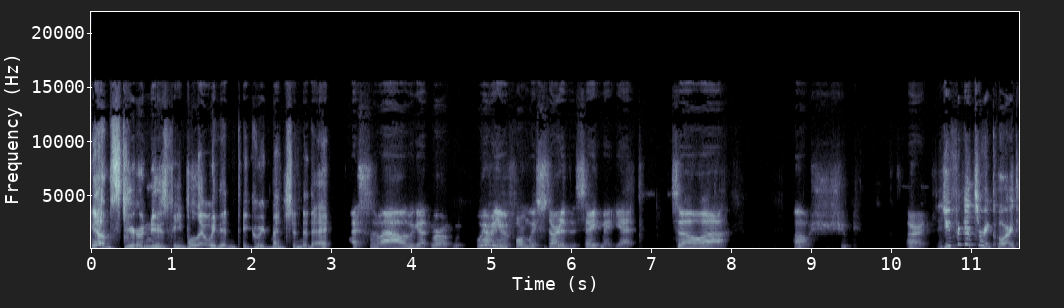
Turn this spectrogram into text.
Obscure news people that we didn't think we'd mention today. Yes, so, wow, we got we're, we haven't even formally started the segment yet. So uh oh shoot. All right. Did you forget to record?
